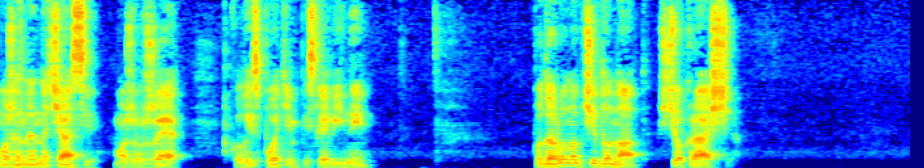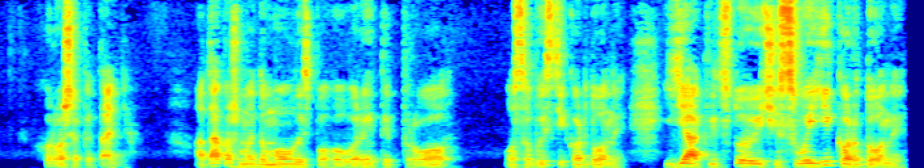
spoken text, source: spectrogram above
Може не на часі, може вже колись потім, після війни. Подарунок чи донат? Що краще? Хороше питання. А також ми домовились поговорити про особисті кордони. Як, відстоюючи свої кордони,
